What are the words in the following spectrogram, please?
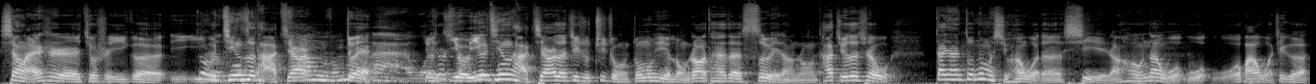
向来是就是一个一一个金字塔尖儿，对有就有一个金字塔尖儿的这种这种东西笼罩他的思维当中，他觉得是我大家都那么喜欢我的戏，然后那我我我把我这个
